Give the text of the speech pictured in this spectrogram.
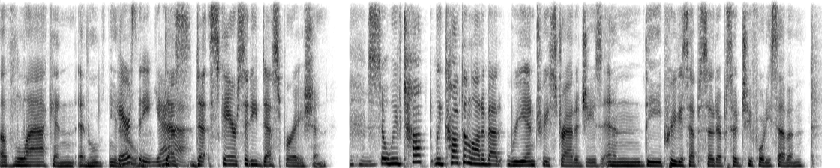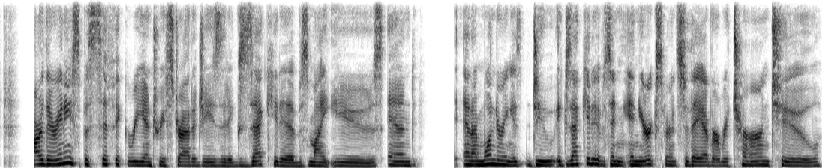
of lack and and you scarcity, know yeah, des- de- scarcity, desperation. Mm-hmm. So we've talked we talked a lot about reentry strategies in the previous episode, episode two forty seven. Are there any specific reentry strategies that executives might use and and I'm wondering is do executives in in your experience do they ever return to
